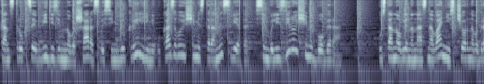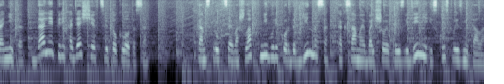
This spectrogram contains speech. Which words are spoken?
Конструкция в виде земного шара с восемью крыльями, указывающими стороны света, символизирующими бога Ра. Установлена на основании из черного гранита, далее переходящая в цветок лотоса. Конструкция вошла в Книгу рекордов Гиннесса, как самое большое произведение искусства из металла.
